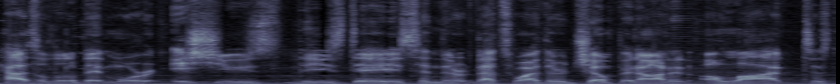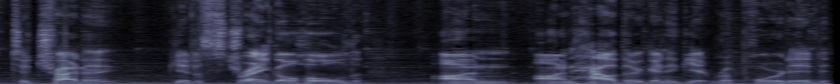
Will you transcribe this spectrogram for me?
has a little bit more issues these days, and that's why they're jumping on it a lot to, to try to get a stranglehold on on how they're going to get reported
